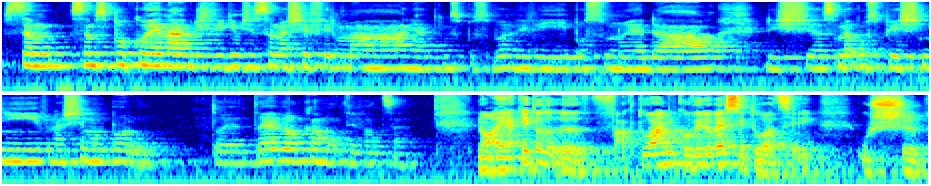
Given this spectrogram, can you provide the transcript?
jsem, jsem spokojená, když vidím, že se naše firma nějakým způsobem vyvíjí, posunuje dál, když jsme úspěšní v našem oboru. To je, to je velká motivace. No a jak je to eh, v aktuální covidové situaci? Už eh,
